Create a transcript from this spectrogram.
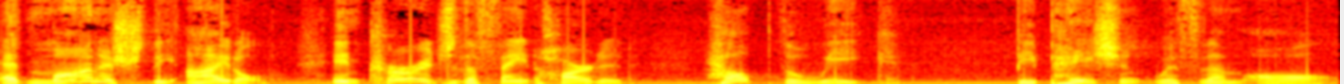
admonish the idle, encourage the faint hearted, help the weak, be patient with them all.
